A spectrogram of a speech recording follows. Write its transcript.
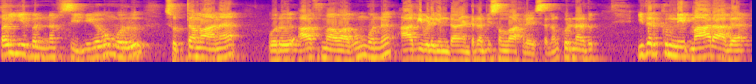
தையபன் நப்சி மிகவும் ஒரு சுத்தமான ஒரு ஆத்மாவாகவும் ஒன்று ஆகிவிடுகின்றான் என்று நபி சொல்லாஹ் அலேசல்லம் கூறினார்கள். இதற்கும் நீ மாறாக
